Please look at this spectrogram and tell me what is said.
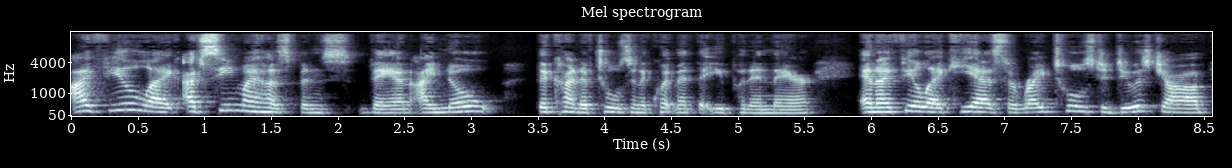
I feel like I've seen my husband's van. I know the kind of tools and equipment that you put in there. And I feel like he has the right tools to do his job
